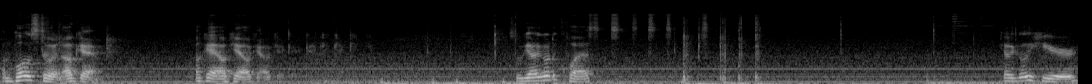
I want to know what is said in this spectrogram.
I'm close to it, okay. Okay, okay, okay, okay, okay, okay, okay, okay. So we gotta go to quest. Gotta go here.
